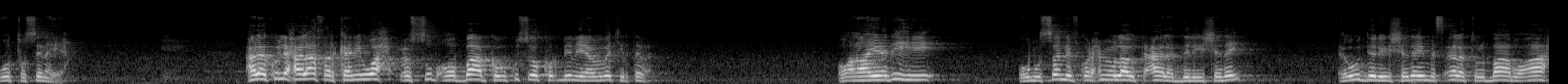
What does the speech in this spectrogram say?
wuu tusinaya. Calaa kulli xaal aharkani wax cusub oo baabka uu ku soo kordhinaya maba jirtaba. Oo aayadihii uu musanifku raximah llahu tacaala deliishaday ee u deliishaday masأalaة اlbaab oo ah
